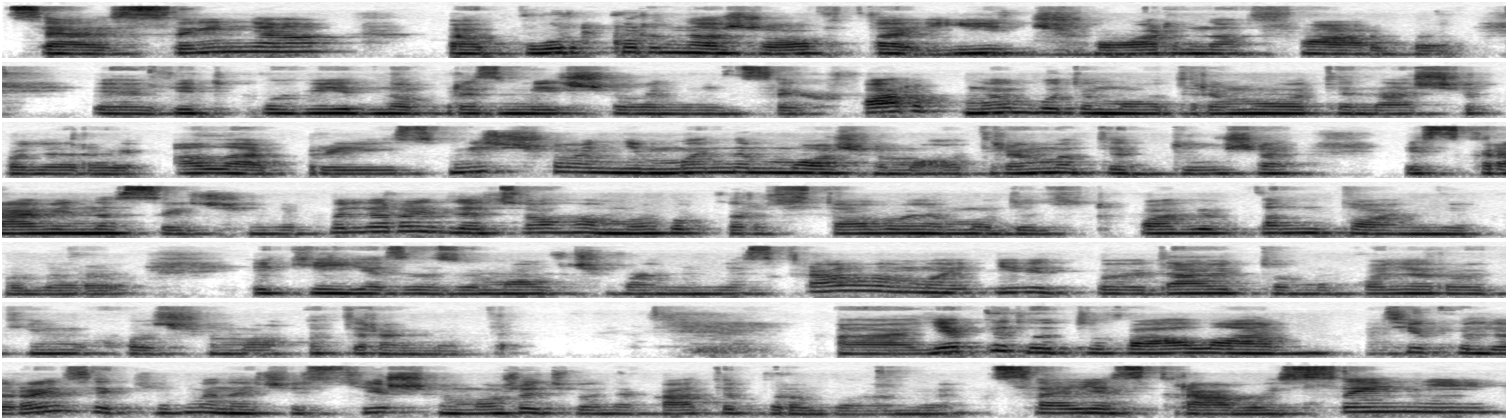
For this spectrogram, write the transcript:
Це синя, е, пурпурна, жовта і чорна фарби. Е, Відповідно, при змішуванні цих фарб ми будемо отримувати наші кольори, але при їх змішуванні ми не можемо отримати дуже яскраві насичені кольори. Для цього ми використовуємо додаткові пантонні кольори, які є за замовчуванням яскравими і відповідають тому кольору, який ми хочемо отримати. Я підготувала ті кольори, з якими найчастіше можуть виникати проблеми. Це яскравий синій,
